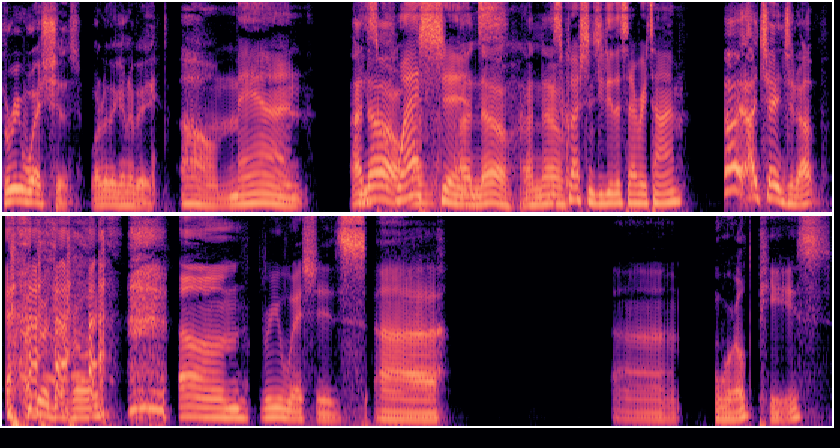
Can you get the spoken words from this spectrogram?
Three wishes. What are they going to be? Oh man, I These know. I- I, questions. know. I know. these questions you do this every time. I, I change it up. I do it differently. um, three wishes. Uh, um, world peace.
